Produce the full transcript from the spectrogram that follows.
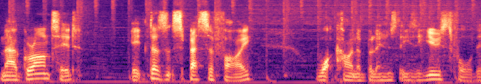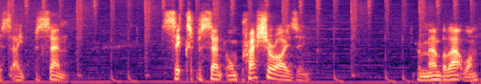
Now, granted, it doesn't specify what kind of balloons these are used for, this 8%. 6% on pressurizing. Remember that one.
